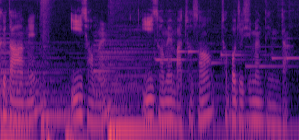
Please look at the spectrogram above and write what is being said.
그 다음엔 이 점을 이 점에 맞춰서 접어주시면 됩니다.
